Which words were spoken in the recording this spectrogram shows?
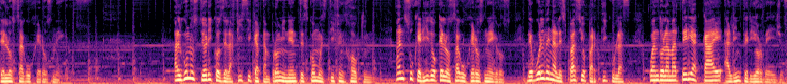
de los agujeros negros. Algunos teóricos de la física tan prominentes como Stephen Hawking han sugerido que los agujeros negros devuelven al espacio partículas cuando la materia cae al interior de ellos,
